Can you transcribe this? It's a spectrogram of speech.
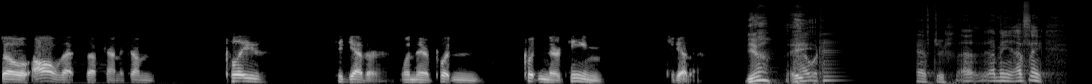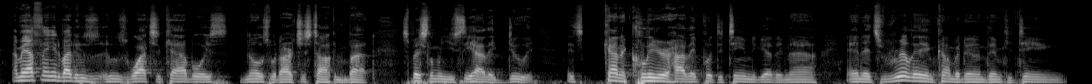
So all of that stuff kind of comes plays together when they're putting putting their team together. Yeah, I would have to. I, I mean, I think. I mean, I think anybody who's who's watched the Cowboys knows what Arch is talking about, especially when you see how they do it. It's kind of clear how they put the team together now, and it's really incumbent on them continuing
